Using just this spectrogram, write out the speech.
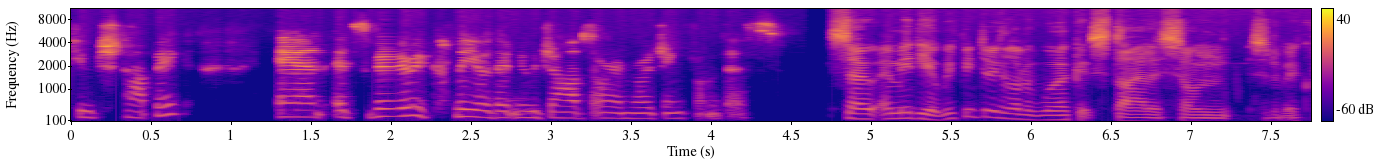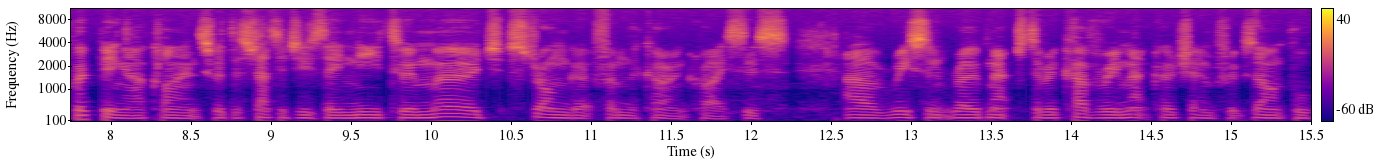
huge topic. And it's very clear that new jobs are emerging from this. So, Amelia, we've been doing a lot of work at Stylus on sort of equipping our clients with the strategies they need to emerge stronger from the current crisis. Our recent roadmaps to recovery macro trend, for example.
